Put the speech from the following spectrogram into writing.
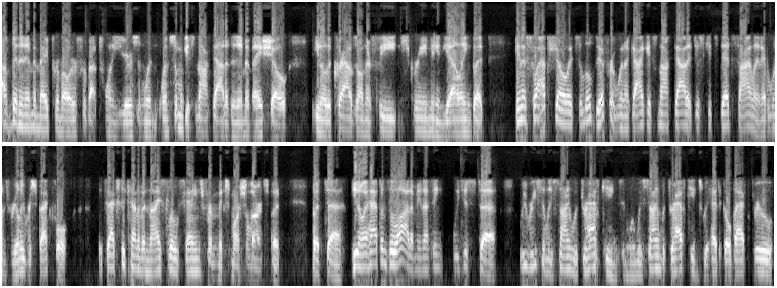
I've been an MMA promoter for about 20 years, and when when someone gets knocked out at an MMA show, you know the crowd's on their feet, screaming and yelling. But in a slap show, it's a little different. When a guy gets knocked out, it just gets dead silent. Everyone's really respectful. It's actually kind of a nice little change from mixed martial arts, but but uh, you know it happens a lot. I mean, I think we just uh, we recently signed with DraftKings, and when we signed with DraftKings, we had to go back through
